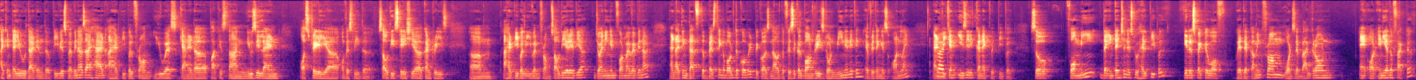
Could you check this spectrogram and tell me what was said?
I can tell you that in the previous webinars i had i had people from us canada pakistan new zealand australia obviously the southeast asia countries. Um, i had people even from saudi arabia joining in for my webinar. And i think that's the best thing about the covid because now the physical boundaries don't mean anything. Everything is online and right. we can easily connect with people. So for me, the intention is to help people, irrespective of where they're coming from, what's their background, or any other factor.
